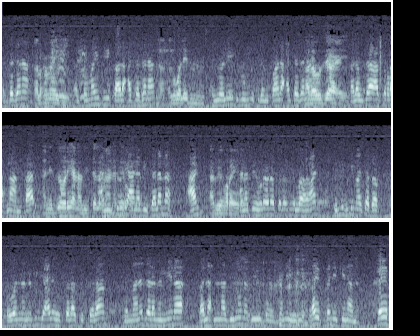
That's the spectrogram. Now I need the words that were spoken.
حدثنا الحميدي. الحميدي قال حدثنا الوليد بن مسلم. الوليد بن مسلم قال حدثنا الأوزاعي. الأوزاعي عبد الرحمن قال عن الزهري عن أبي سلمة عن الزهري عن أبي سلمة عن أبي هريرة. عن أبي هريرة رضي الله عنه بمثل ما سبق هو أن النبي عليه الصلاة والسلام لما نزل من منى قال نحن نازلون في بني غيث بني كنانة. خيف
